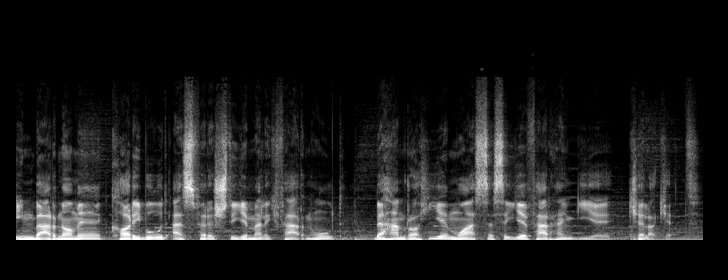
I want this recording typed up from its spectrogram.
این برنامه کاری بود از فرشته ملک فرنود به همراهی مؤسسه فرهنگی کلاکت.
